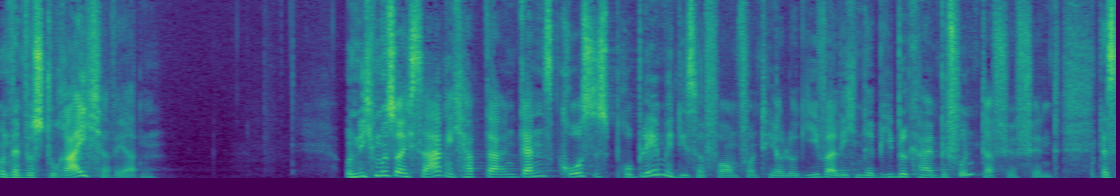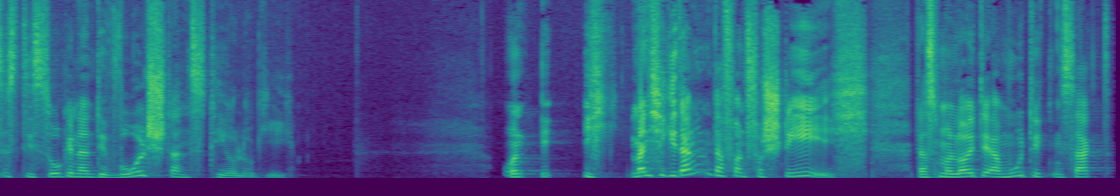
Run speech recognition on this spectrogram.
und dann wirst du reicher werden. Und ich muss euch sagen, ich habe da ein ganz großes Problem mit dieser Form von Theologie, weil ich in der Bibel keinen Befund dafür finde. Das ist die sogenannte Wohlstandstheologie. Und ich, manche Gedanken davon verstehe ich, dass man Leute ermutigt und sagt,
